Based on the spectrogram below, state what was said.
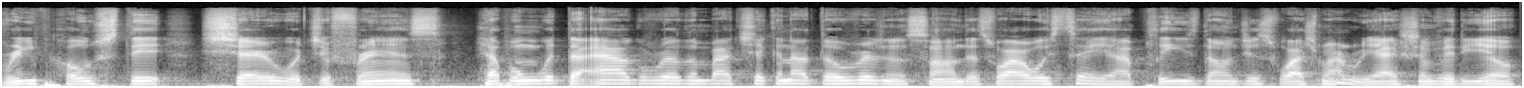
repost it, share it with your friends. Help them with the algorithm by checking out the original song. That's why I always tell y'all, please don't just watch my reaction video.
